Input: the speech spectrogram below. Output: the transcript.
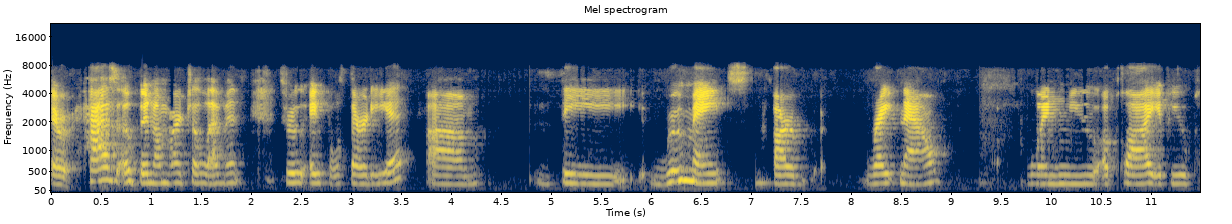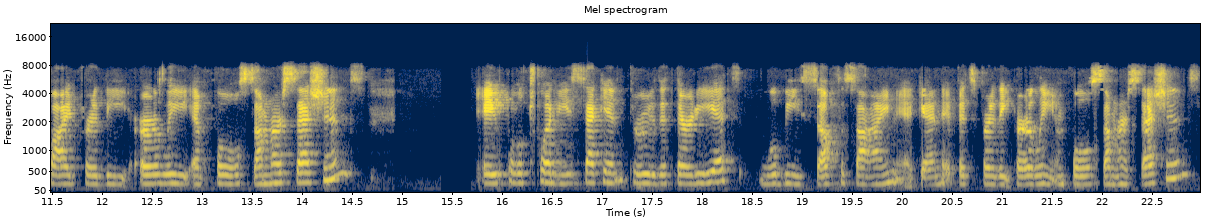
or has opened on March 11th through April 30th. Um, the roommates are right now when you apply, if you applied for the early and full summer sessions, April 22nd through the 30th will be self-assigned, again, if it's for the early and full summer sessions.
